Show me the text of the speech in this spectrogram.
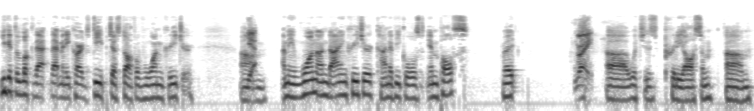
You get to look that that many cards deep just off of one creature. Um, Yeah. I mean, one undying creature kind of equals impulse, right? Right. uh, which is pretty awesome. Um,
